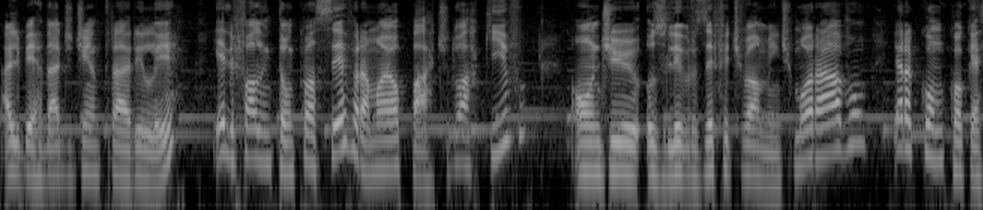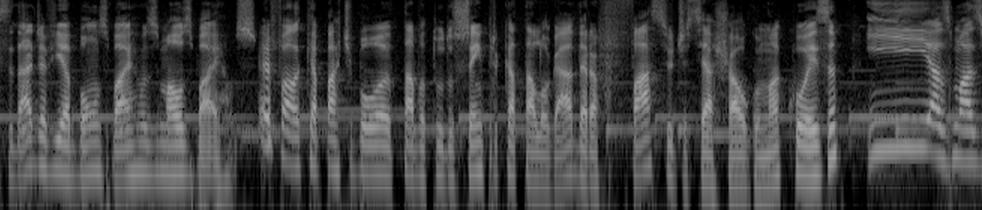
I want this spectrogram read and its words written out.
a liberdade de entrar e ler. E ele fala então que o acervo era a maior parte do arquivo onde os livros efetivamente moravam, e era como qualquer cidade, havia bons bairros e maus bairros. Ele fala que a parte boa estava tudo sempre catalogado, era fácil de se achar alguma coisa, e as más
